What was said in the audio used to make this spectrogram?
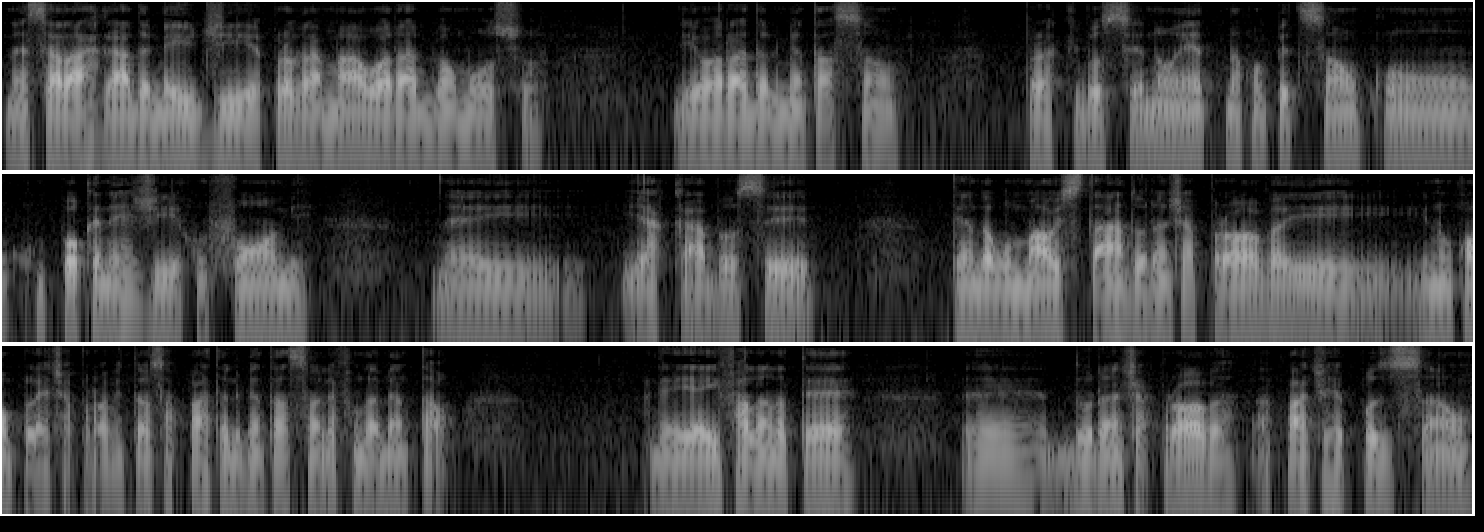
Né? Se a largada é meio-dia, programar o horário do almoço e horário da alimentação para que você não entre na competição com, com pouca energia, com fome, né? e, e acaba você tendo algum mal-estar durante a prova e, e, não complete a prova. Então essa parte da alimentação é fundamental. Né? E aí falando até é, durante a prova, a parte de reposição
